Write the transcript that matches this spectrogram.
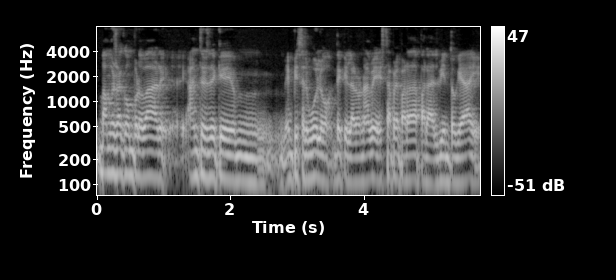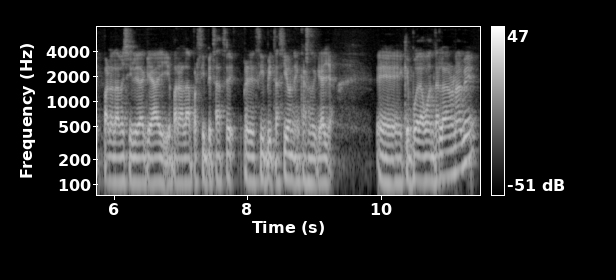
vamos a comprobar eh, antes de que mm, empiece el vuelo de que la aeronave está preparada para el viento que hay, para la visibilidad que hay y para la precipitación en caso de que haya, eh, que pueda aguantar la aeronave,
